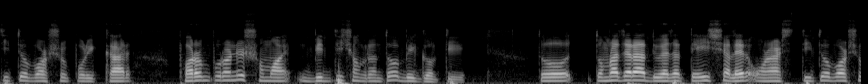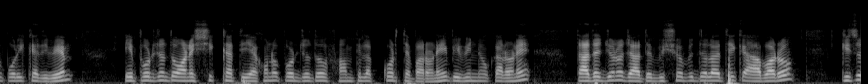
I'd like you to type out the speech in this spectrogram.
তৃতীয় বর্ষ পরীক্ষার ফর্ম পূরণের সময় বৃদ্ধি সংক্রান্ত বিজ্ঞপ্তি। তো তোমরা যারা দু হাজার তেইশ সালের অনার্স তৃতীয় বর্ষ পরীক্ষা দিবে, এ পর্যন্ত অনেক শিক্ষার্থী এখনও পর্যন্ত ফর্ম ফিল করতে পারোনি। বিভিন্ন কারণে তাদের জন্য জাতীয় বিশ্ববিদ্যালয় থেকে আবারও কিছু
